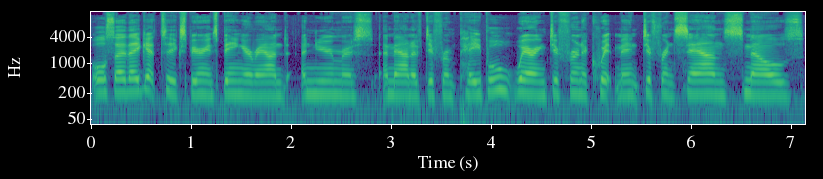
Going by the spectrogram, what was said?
Also, they get to experience being around a numerous amount of different people, wearing different equipment, different sounds, smells,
